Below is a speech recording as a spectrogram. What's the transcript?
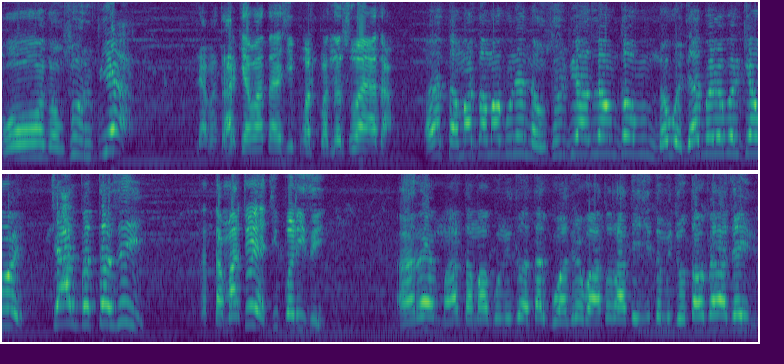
ઓ નવસો રૂપિયા? લે વધારે કહેવાતા હતા હજી પંદરસો આયા હતા. અરે તમારા તમાકુ ને નવસો રૂપિયા એટલે આમ તો નવ હજાર બરોબર ક્યાં હોય? ચાર પત્તર તો તમારે ચો હજી પડી છે. અરે માર તમાકુની તો અત્યારે ગોદરે વાતો થતી છે તમે જોતા હો પેલા જઈને.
